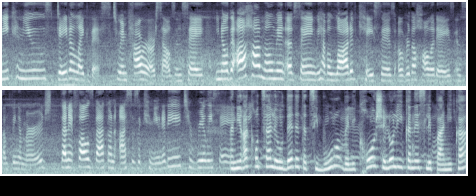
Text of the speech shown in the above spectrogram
we can use data like this to empower ourselves and say, you know, the aha moment of saying we have a lot of cases over the holidays and something emerged, then it falls back on us as a community to really say... אני רק רוצה לעודד את הציבור ולקרוא שלא להיכנס לפאניקה.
